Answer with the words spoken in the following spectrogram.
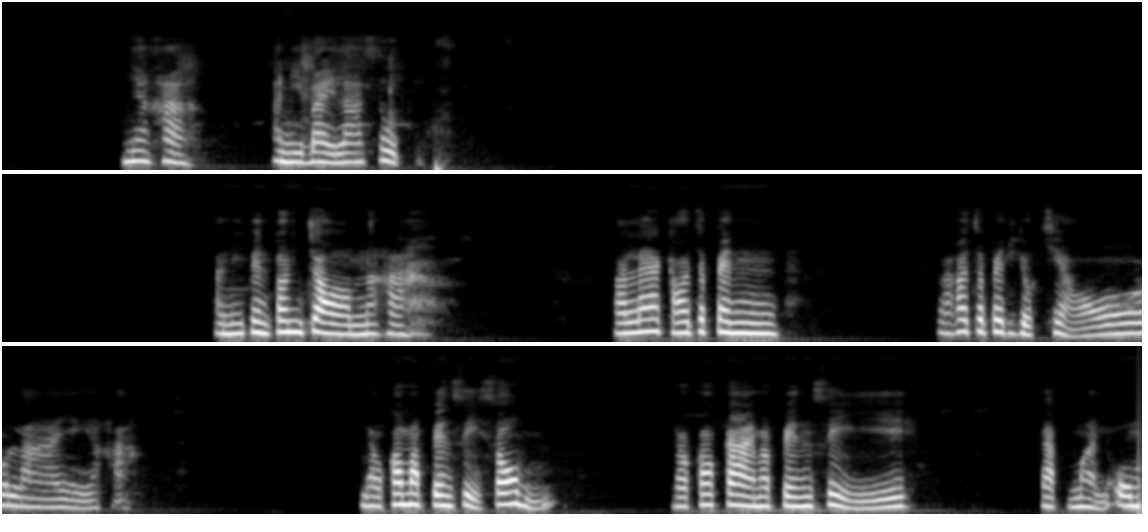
ๆ เนี่ยค่ะ อันนี้ใบล่าสุด อันนี้เป็นต้นจอมนะคะ ตอนแรกเขาจะเป็น แล้วก็จะเป็นเขียวๆลายอย่างเงี้ยค่ะ แล้วก็มาเป็นสีส้ม แล้วก็กลายมาเป็นสีแบบเหมือนอม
